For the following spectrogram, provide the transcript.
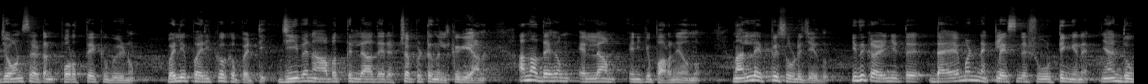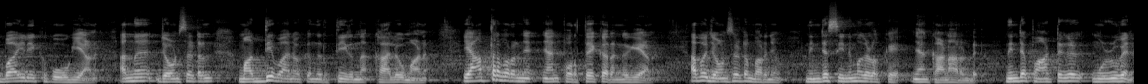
ജോൺ സേട്ടൻ പുറത്തേക്ക് വീണു. വലിയ പരിക്കൊക്കെ പറ്റി. ജീവൻ ആപത്തില്ലാതെ രക്ഷപ്പെട്ട് നിൽക്കുകയാണ്. അന്ന് അദ്ദേഹം എല്ലാം എനിക്ക് പറഞ്ഞു തന്നു. നല്ല എപ്പിസോഡ് ചെയ്തു. ഇത് കഴിഞ്ഞിട്ട് ഡയമണ്ട് നെക്ലേസിന്റെ ഷൂട്ടിങ്ങിന് ഞാൻ ദുബായിലേക്ക് പോവുകയാണ്. അന്ന് ജോൺസേട്ടൻ മദ്യപാനമൊക്കെ നിർത്തിയിരുന്ന കാലവുമാണ്. യാത്ര പറഞ്ഞ് ഞാൻ പുറത്തേക്ക് ഇറങ്ങുകയാണ്. അപ്പോൾ ജോൺസേട്ടൻ പറഞ്ഞു നിന്റെ സിനിമകളൊക്കെ ഞാൻ കാണാറുണ്ട്. നിന്റെ പാട്ടുകൾ മുഴുവൻ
